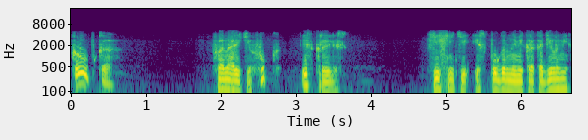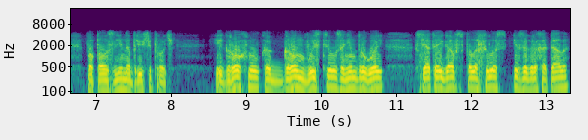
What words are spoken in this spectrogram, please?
крупка?» Фонарики фук и скрылись. Хищники, испуганными крокодилами, поползли на брюхе прочь и грохнул, как гром выстрел, за ним другой. Вся тайга всполошилась и загрохотала.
